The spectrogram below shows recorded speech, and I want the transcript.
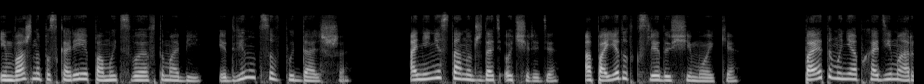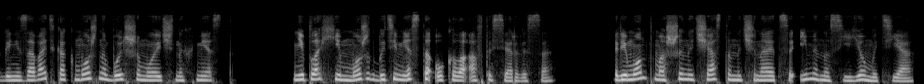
Им важно поскорее помыть свой автомобиль и двинуться в путь дальше. Они не станут ждать очереди, а поедут к следующей мойке. Поэтому необходимо организовать как можно больше моечных мест. Неплохим может быть и место около автосервиса. Ремонт машины часто начинается именно с ее мытья.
